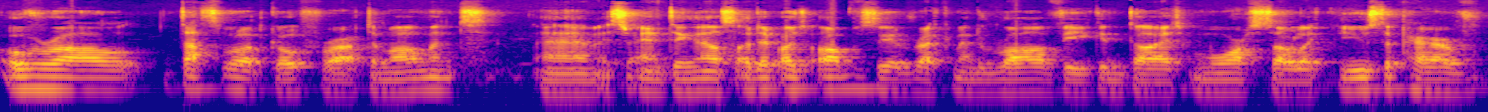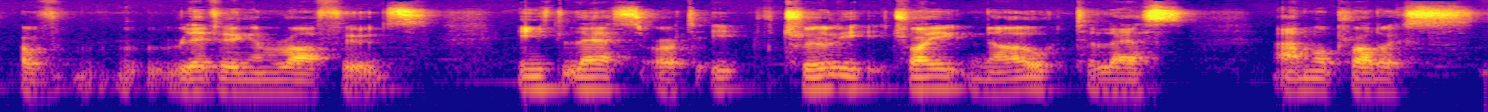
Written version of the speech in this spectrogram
overall, that's what I'd go for at the moment. Um, is there anything else? I'd, I'd obviously I'd recommend a raw vegan diet more so. Like use the power of, of living in raw foods. Eat less or to eat truly try no to less animal products,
